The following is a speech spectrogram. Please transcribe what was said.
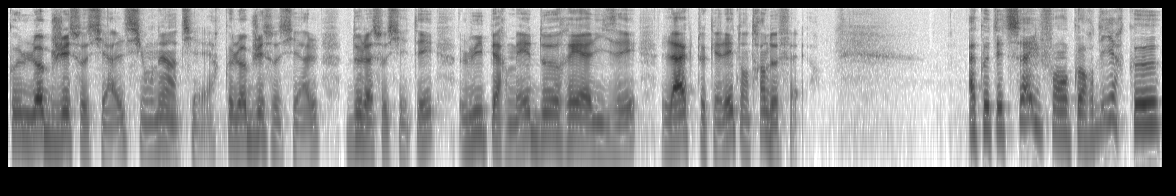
que l'objet social, si on est un tiers, que l'objet social de la société lui permet de réaliser l'acte qu'elle est en train de faire. À côté de ça, il faut encore dire que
